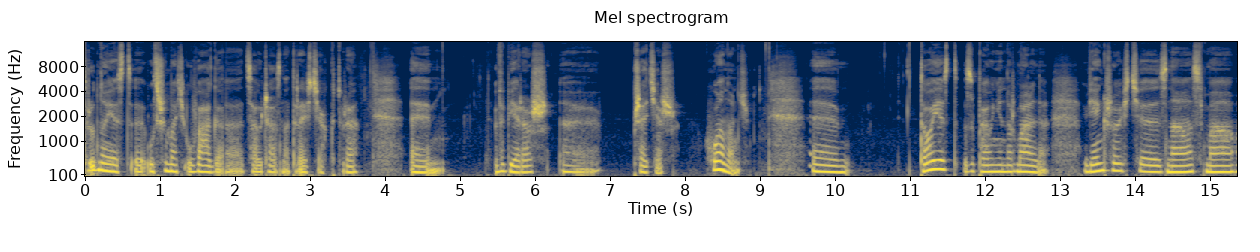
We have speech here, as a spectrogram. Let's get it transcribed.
trudno jest e, utrzymać uwagę e, cały czas na treściach, które wybierasz przecież chłonąć. To jest zupełnie normalne. Większość z nas ma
